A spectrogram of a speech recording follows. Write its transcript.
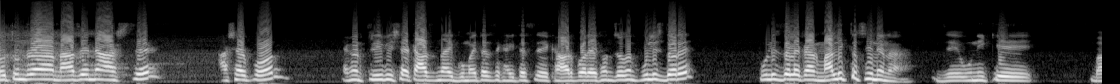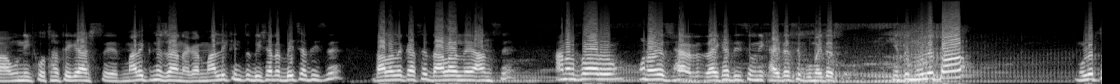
নতুনরা না জেনে আসছে, আসার পর এখন ফ্রি ভিসা কাজ নাই, ঘুমাইতেছে, খাইতেছে, খাওয়ার পর এখন যখন পুলিশ ধরে পুলিশ ধরে কারণ মালিক তো চিনে না যে উনি কে বা উনি কোথা থেকে আসছে, মালিক কিন্তু জানে না, কারণ মালিক কিন্তু ভিসাটা বেচা দিছে, দালালের কাছে দালালে আনছে, আনার পর ওনারা রেখা দিছে, উনি খাইতেছে, ঘুমাইতেছে। কিন্তু মূলত মূলত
